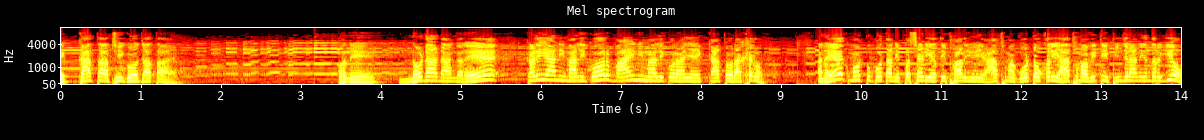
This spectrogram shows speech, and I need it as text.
एक काता ठीक हो जाता है અને નોડા ડાંગરે કડિયાની માલિકોર બાયની માલિકોર અહીંયા એક કાતો રાખેલો અને એક મોટું પોતાની પસેડી હતી ફાળ્યું એ હાથમાં ગોટો કરી હાથમાં વીટી પિંજરાની અંદર ગયો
